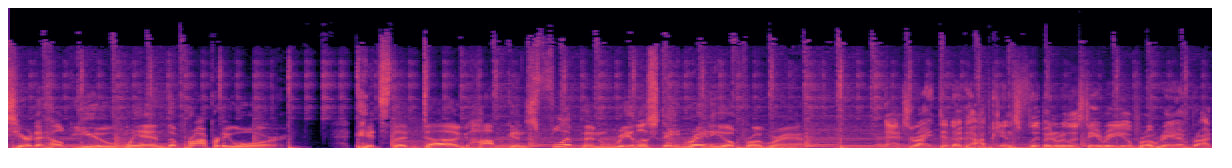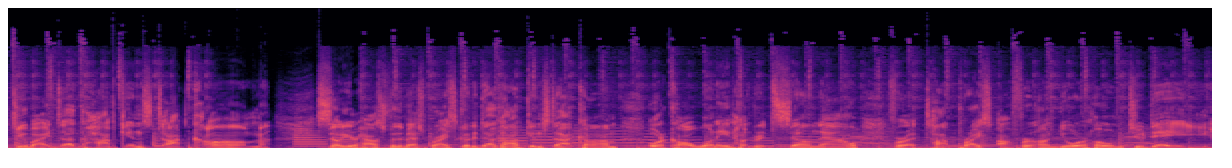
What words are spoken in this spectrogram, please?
He's here to help you win the property war. It's the Doug Hopkins Flippin' Real Estate Radio Program. That's right, the Doug Hopkins Flippin' Real Estate Radio program brought to you by DougHopkins.com. Sell your house for the best price. Go to DougHopkins.com or call 1 800 Sell Now for a top price offer on your home today.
